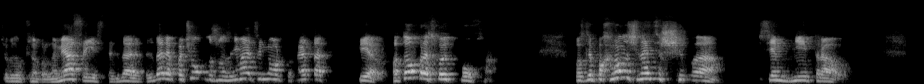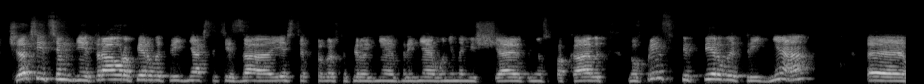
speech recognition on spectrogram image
человек например, мясо есть и так далее, и так далее. Почему? Потому что он занимается мертвым. Это первое. Потом происходит похорон. После похорона начинается шива, 7 дней траура. Человек сидит 7 дней траура, первые три дня, кстати, за, есть те, кто говорят, что первые дни, три дня его не навещают, не успокаивают. Но, в принципе, первые три дня э,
